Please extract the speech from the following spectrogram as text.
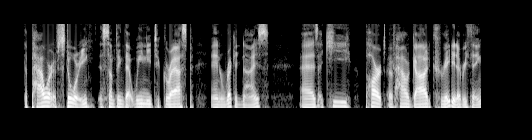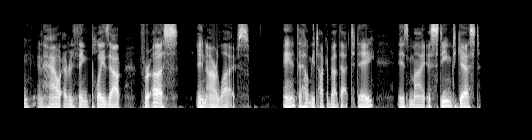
the power of story is something that we need to grasp and recognize as a key part of how God created everything and how everything plays out for us in our lives. And to help me talk about that today is my esteemed guest,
